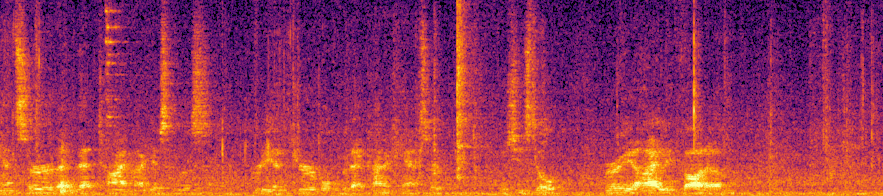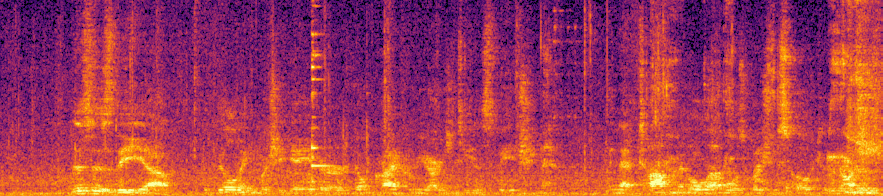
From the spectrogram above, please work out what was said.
cancer, at that time, I guess it was pretty incurable for that kind of cancer, but she's still very highly thought of. This is the, uh, the building where she gave her Don't Cry for Me Argentina speech. In that top middle level is where she spoke to the audience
